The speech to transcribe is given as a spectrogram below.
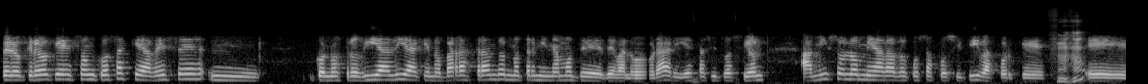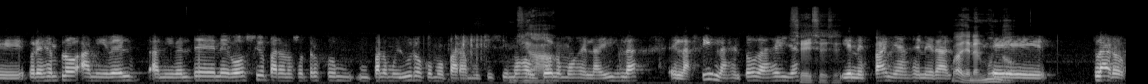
Pero creo que son cosas que a veces... Mm, con nuestro día a día que nos va arrastrando no terminamos de, valorar y esta situación a mí solo me ha dado cosas positivas porque, eh, por ejemplo, a nivel a nivel de negocio para nosotros fue un, palo muy duro como para muchísimos autónomos en la isla, en las islas, en todas ellas y en España en general. Vaya, en el mundo. Eh, claro,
